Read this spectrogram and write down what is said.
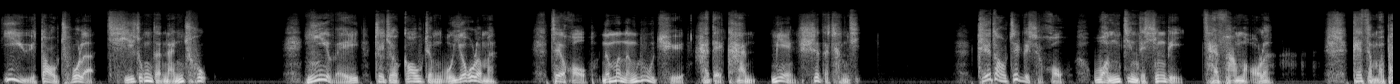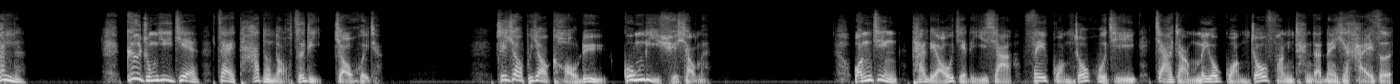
一语道出了其中的难处。你以为这就高枕无忧了吗？最后能不能录取还得看面试的成绩。直到这个时候，王静的心里才发毛了。该怎么办呢？各种意见在他的脑子里交汇着。这要不要考虑公立学校呢？王静，他了解了一下非广州户籍、家长没有广州房产的那些孩子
